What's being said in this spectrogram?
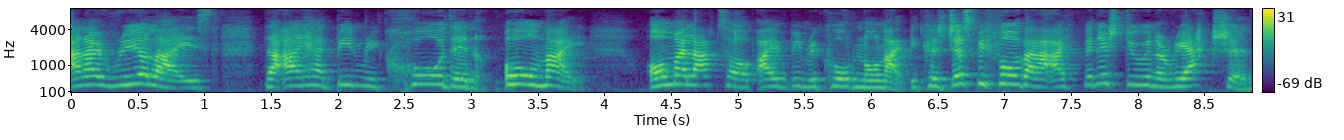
and I realised that I had been recording all night on my laptop I've been recording all night because just before that I finished doing a reaction.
